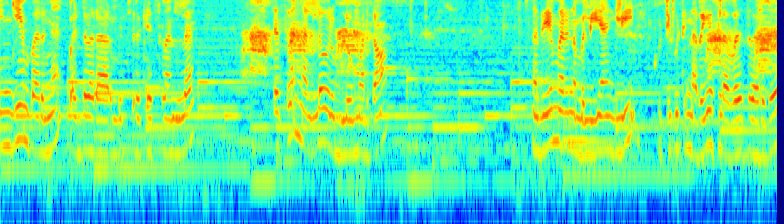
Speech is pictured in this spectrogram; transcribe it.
இங்கேயும் பாருங்கள் பட் வர ஆரம்பிச்சிருக்கு எஸ் ஒனில் எஸ் ஒன் நல்ல ஒரு ப்ளூமர் தான். அதே மாதிரி நம்ம லியாங்லி குட்டி குட்டி நிறைய ஃப்ளவர்ஸ் வருது.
